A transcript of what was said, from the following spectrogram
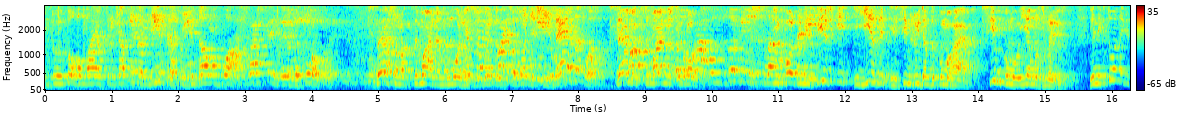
і до того має втручатися міліція, то віддав вас. Ваш син, ви виховували. Все, що максимально ми можемо Якщо ви зробити на хочете, сьогоднішній день, Є закон. все максимально і робимо. І ходимо і пішки, і їздимо, і всім людям допомагаємо. Всім, кому є можливість. І ніхто не від...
